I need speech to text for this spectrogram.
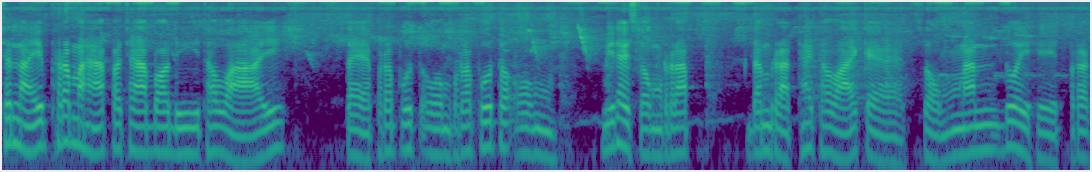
ฉะไหนพระมหาประชาบดีถวาย แต่พระพุทธองค์ พระพุทธองค์ไม่ได้ทรงรับดำรัสให้ถวายแก่สงฆ์นั้นด้วยเหตุประ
